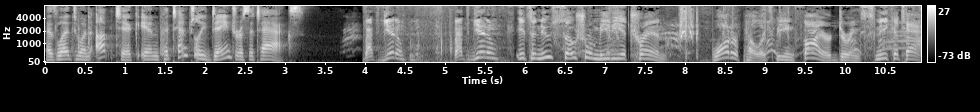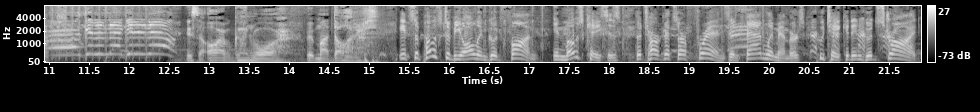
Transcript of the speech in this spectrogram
has led to an uptick in potentially dangerous attacks. About to get him. About to get him. It's a new social media trend. Water pellets being fired during sneak attacks. It's an armed gun war with my daughters. It's supposed to be all in good fun. In most cases, the targets are friends and family members who take it in good stride.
